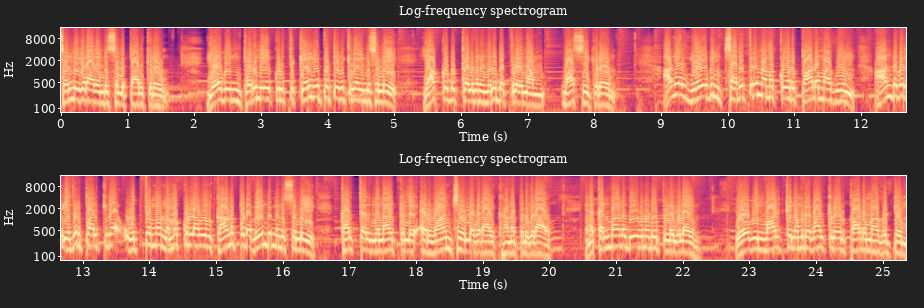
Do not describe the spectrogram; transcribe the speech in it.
சொல்லுகிறார் என்று சொல்லி பார்க்கிறோம். யோபின் பொறுமையை குறித்து கேள்விப்பட்டிருக்கிறார் என்று சொல்லி யாக்கோபுக்கு எழுதின நிருபத்திலே நாம் வாசிக்கிறோம். ஆகையால் யோபின் சரித்திரம் நமக்கு ஒரு பாடமாகவும் ஆண்டவர் எதிர்பார்க்கிற உத்தமம் நமக்குள்ளாகவும் காணப்பட வேண்டும் என்று சொல்லி கர்த்தர் இந்த நாட்களில் அவர் வாஞ்ச உள்ளவராய் காணப்படுகிறார். என கண்பான தேவனுடைய பிள்ளைகளே யோவின் வாழ்க்கை நம்முடைய வாழ்க்கையில ஒரு பாடமாகட்டும்.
